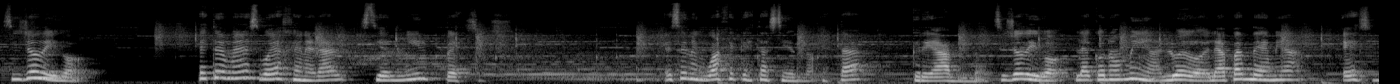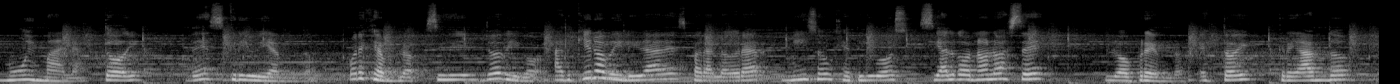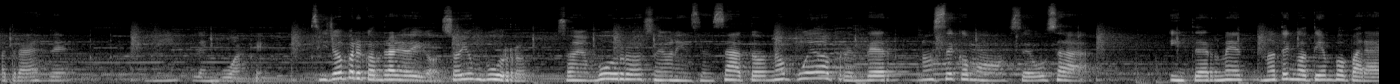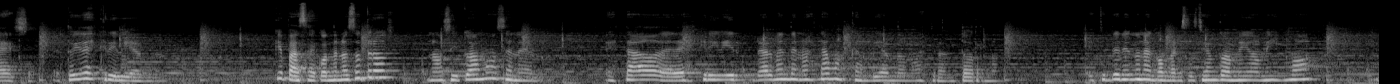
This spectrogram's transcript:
si yo digo, este mes voy a generar 100 mil pesos ese lenguaje que está haciendo, está creando. Si yo digo, la economía luego de la pandemia es muy mala, estoy describiendo. Por ejemplo, si yo digo, adquiero habilidades para lograr mis objetivos, si algo no lo hace, lo aprendo. Estoy creando a través de mi lenguaje. Si yo por el contrario digo, soy un burro, soy un burro, soy un insensato, no puedo aprender, no sé cómo se usa internet, no tengo tiempo para eso, estoy describiendo. ¿Qué pasa? Cuando nosotros nos situamos en el estado de describir, realmente no estamos cambiando nuestro entorno. estoy teniendo una conversación conmigo mismo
